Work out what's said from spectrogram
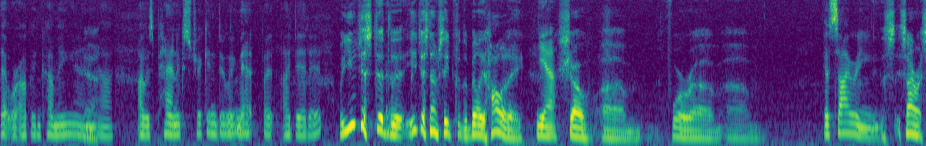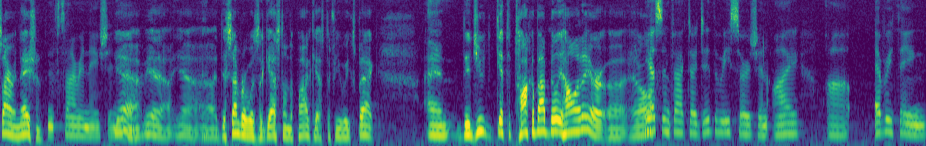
that were up and coming, and Yeah. uh, I was panic stricken doing that, but I did it. Well, you just did the you just emceed for the Billie Holiday Yeah, show um, for uh, um, the Siren, the S- Siren, Siren Nation. Siren Nation. Yeah, yeah, yeah. Uh, December was a guest on the podcast a few weeks back. And did you get to talk about Billie Holiday or uh, at all? Yes, in fact, I did the research, and I uh, everything,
